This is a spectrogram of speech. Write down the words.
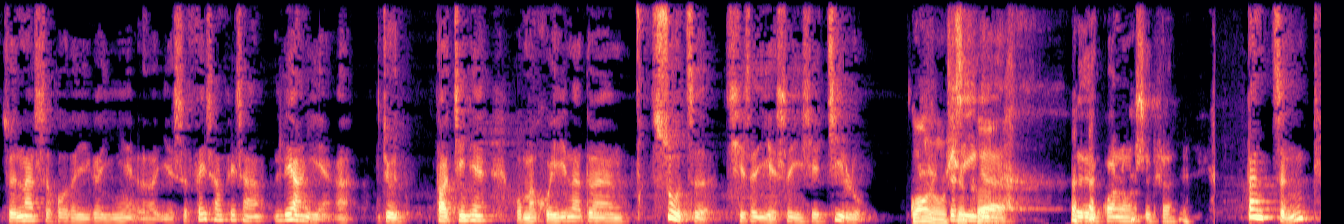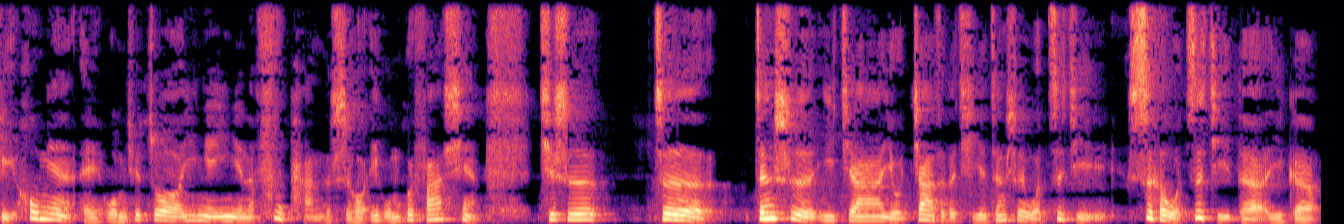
所以那时候的一个营业额也是非常非常亮眼啊。就到今天我们回忆那段数字，其实也是一些记录，光荣时刻，这是一个对光荣时刻。但整体后面，哎，我们去做一年一年的复盘的时候，哎，我们会发现，其实这真是一家有价值的企业，真是我自己适合我自己的一个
